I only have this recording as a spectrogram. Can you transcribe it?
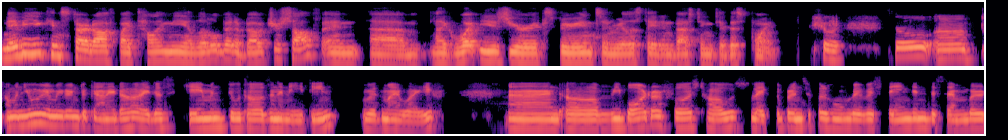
maybe you can start off by telling me a little bit about yourself and um, like what is your experience in real estate investing to this point. Sure. So uh, I'm a new immigrant to Canada. I just came in 2018 with my wife, and uh, we bought our first house, like the principal home we were staying in December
